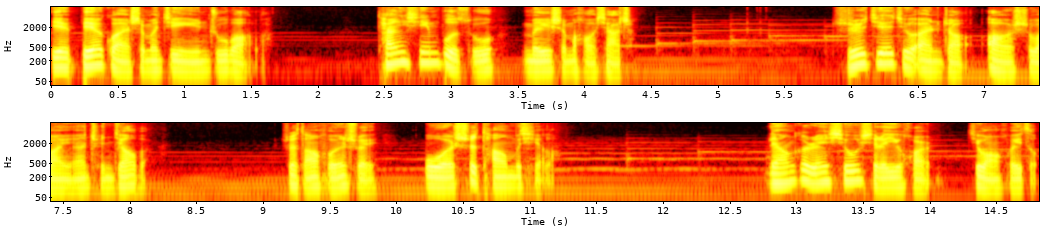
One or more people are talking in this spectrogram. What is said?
也别管什么金银珠宝了，贪心不足，没什么好下场，直接就按照二十万元成交吧。这趟浑水我是趟不起了。两个人休息了一会儿，就往回走。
